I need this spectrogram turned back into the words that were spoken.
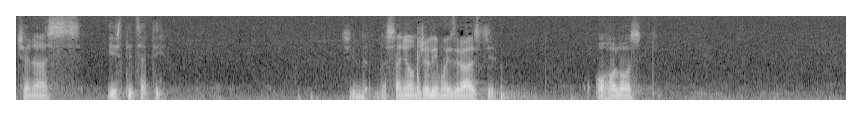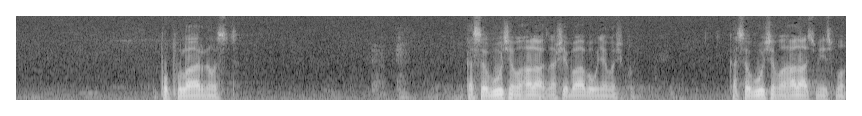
će nas isticati. Znači da, da sa njom želimo izraziti oholost, popularnost. Kad se obučemo, hala, naš je babo u Njemačku. kad se obučemo halas mi smo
